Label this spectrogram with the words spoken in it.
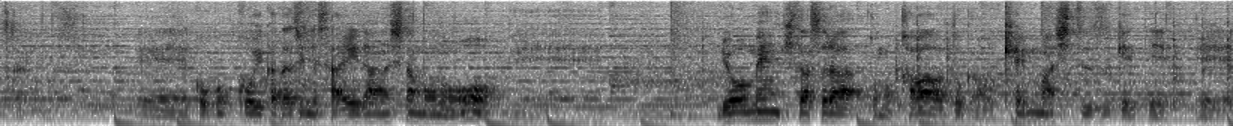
く使います、えー、こここういう形に裁断したものを、えー、両面ひたすらこの皮とかを研磨し続けて、え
